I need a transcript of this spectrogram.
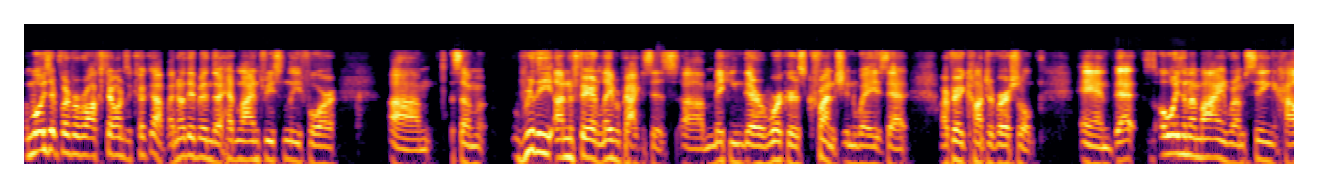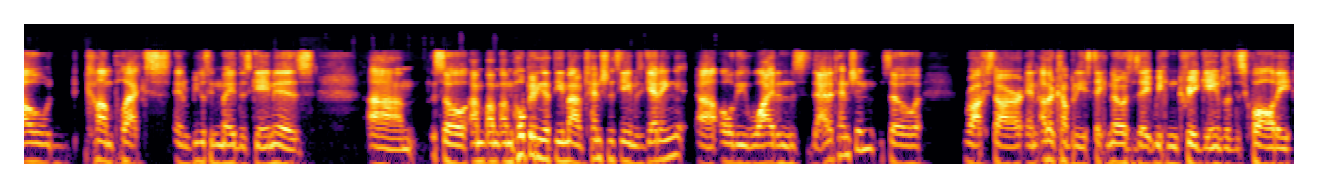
I'm always up for for Rockstar wants to cook up. I know they've been in the headlines recently for um, some really unfair labor practices, uh, making their workers crunch in ways that are very controversial. And that's always in my mind when I'm seeing how complex and beautifully made this game is. Um, so I'm, I'm, I'm, hoping that the amount of attention this game is getting uh, only widens that attention. So Rockstar and other companies take notice and say we can create games of this quality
